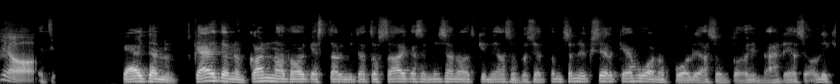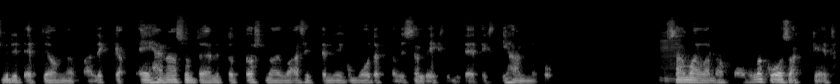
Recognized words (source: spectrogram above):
Joo. Et käytännön, käytännön kannalta oikeastaan, mitä tuossa aikaisemmin sanoitkin, niin asuntosijoittamisen yksi selkeä huono puoli asuntoihin nähden, ja se on likviditeettiongelma. Eli eihän asuntoja nyt ole tuossa noin vaan sitten niin kuin muutettavissa likviditeetiksi ihan niin kuin mm. samalla nopeudella kuin osakkeita.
